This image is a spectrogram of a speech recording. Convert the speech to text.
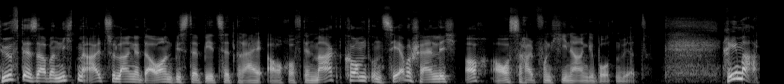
dürfte es aber nicht mehr allzu lange dauern, bis der BZ3 auch auf den Markt kommt und sehr wahrscheinlich auch außerhalb von China angeboten wird. Rimac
